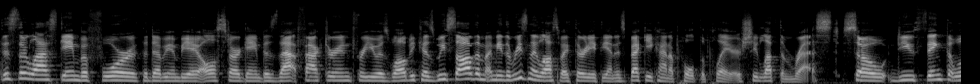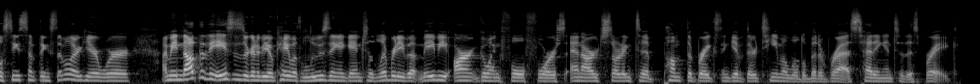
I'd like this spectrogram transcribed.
This is their last game before the WNBA All Star game. Does that factor in for you as well? Because we saw them. I mean, the reason they lost by 30 at the end is Becky kind of pulled the players. She let them rest. So, do you think that we'll see something similar here where, I mean, not that the Aces are going to be okay with losing a game to Liberty, but maybe aren't going full force and are starting to pump the brakes and give their team a little bit of rest heading into this break?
